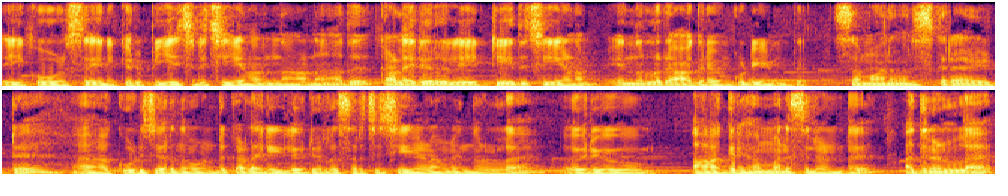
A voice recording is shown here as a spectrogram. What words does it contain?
ഈ കോഴ്സ് എനിക്കൊരു പി എച്ച് ഡി ചെയ്യണമെന്നാണ് അത് കളരി റിലേറ്റ് ചെയ്ത് ചെയ്യണം എന്നുള്ളൊരു ആഗ്രഹം കൂടിയുണ്ട്. സമാന മനസ്കരായിട്ട് കൂടി കൂടിച്ചേർന്നുകൊണ്ട് കളരിയിൽ ഒരു റിസർച്ച് ചെയ്യണം എന്നുള്ള ഒരു ആഗ്രഹം മനസ്സിലുണ്ട്. അതിനുള്ള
